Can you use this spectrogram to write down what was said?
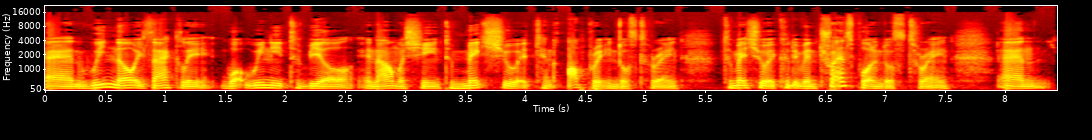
And we know exactly what we need to build in our machine to make sure it can operate in those terrain, to make sure it could even transport in those terrain. And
